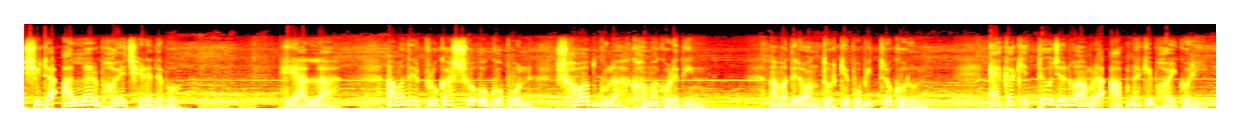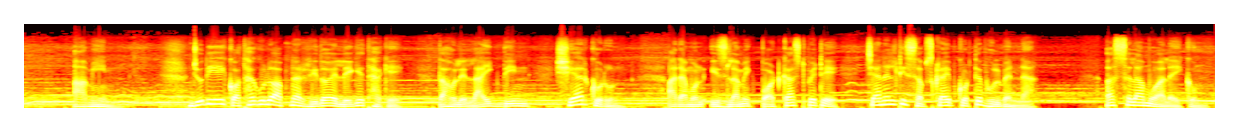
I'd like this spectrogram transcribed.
সেটা আল্লাহর ভয়ে ছেড়ে দেব। হে আল্লাহ, আমাদের প্রকাশ্য ও গোপন সৎ গুনাহ ক্ষমা করে দিন। আমাদের অন্তরকে পবিত্র করুন। একাকিত্বেও যেন আমরা আপনাকে ভয় করি। আমিন। যদি এই কথাগুলো আপনার হৃদয়ে লেগে থাকে, তাহলে লাইক দিন, শেয়ার করুন, আর এমন ইসলামিক পডকাস্ট পেটে চ্যানেলটি সাবস্ক্রাইব করতে ভুলবেন না। আসসালামু আলাইকুম।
